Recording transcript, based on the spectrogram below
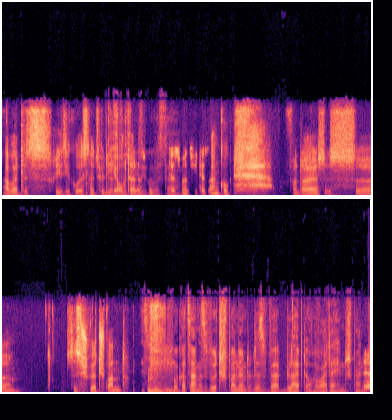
aber das Risiko ist natürlich das auch da, dass man, da, dass man, sich das anguckt. Von daher ist es äh, es wird spannend. ich wollte gerade sagen, es wird spannend und es bleibt auch weiterhin spannend.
